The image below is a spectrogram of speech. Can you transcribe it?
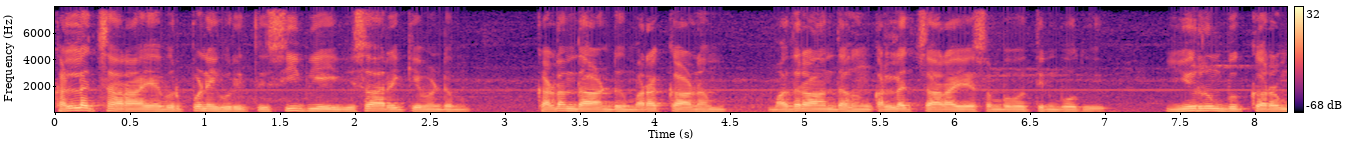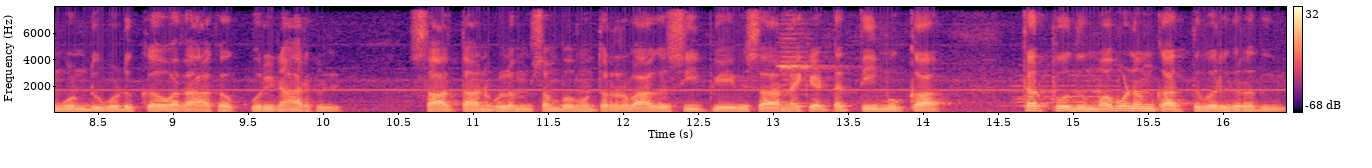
கள்ளச்சாராய விற்பனை குறித்து சிபிஐ விசாரிக்க வேண்டும். கடந்த ஆண்டு மரக்காணம் மதுராந்தகம் கள்ளச்சாராய சம்பவத்தின் போது இரும்பு கரம் கொண்டு ஒடுக்குவதாக கூறினார்கள். சாத்தான்குளம் சம்பவம் தொடர்பாக சிபிஐ விசாரணை கேட்ட திமுக தற்போது மௌனம் காத்து வருகிறது.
